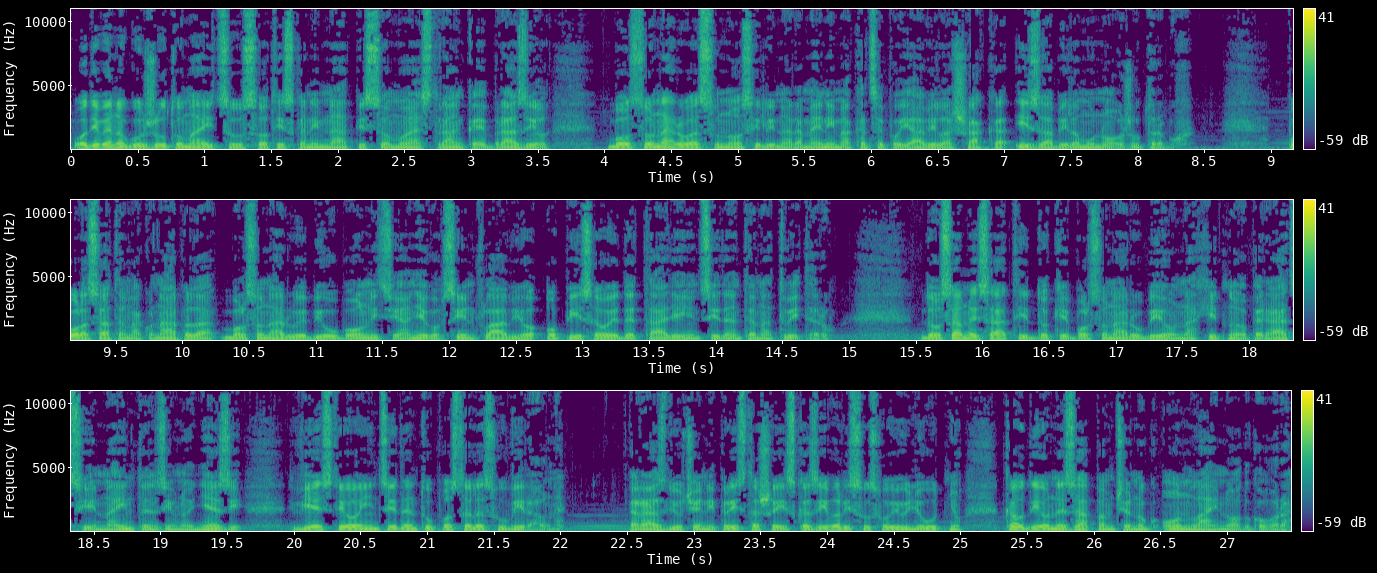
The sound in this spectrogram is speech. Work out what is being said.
Odjevenog u žutu majicu s otiskanim natpisom Moja stranka je Brazil, Bolsonarova su nosili na ramenima kad se pojavila šaka i zabila mu nož u trbuh. Pola sata nakon napada, Bolsonaru je bio u bolnici, a njegov sin Flavio opisao je detalje incidenta na Twitteru. Do 18 sati, dok je Bolsonaru bio na hitnoj operaciji na intenzivnoj njezi, vijesti o incidentu postale su viralne. Razljučeni pristaše iskazivali su svoju ljutnju kao dio nezapamćenog online odgovora.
